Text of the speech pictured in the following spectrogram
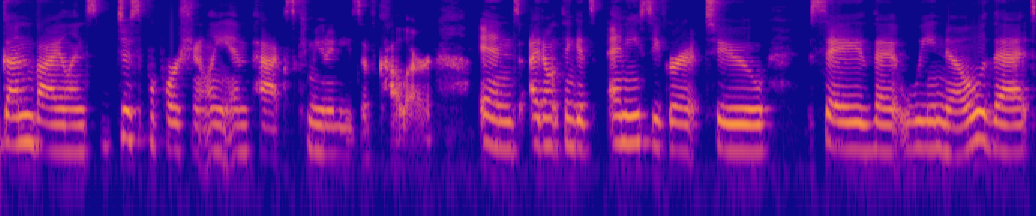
gun violence disproportionately impacts communities of color. And i don't think it's any secret to say that we know that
